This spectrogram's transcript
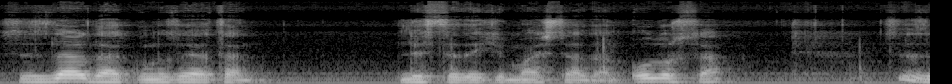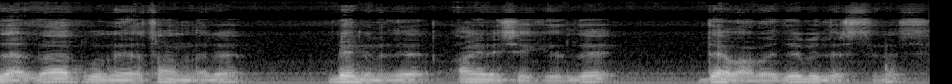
Sizler de aklınıza yatan listedeki maçlardan olursa sizler de aklına yatanları benimle aynı şekilde devam edebilirsiniz.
